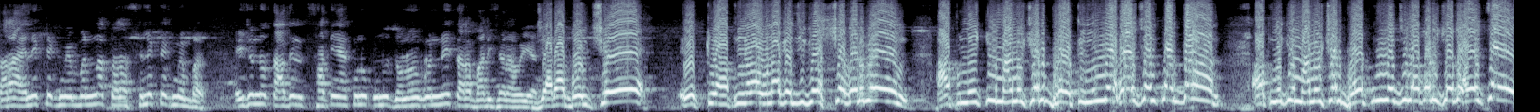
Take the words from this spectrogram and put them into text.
তারা ইলেকটেড মেম্বার না তারা সিলেক্টেড মেম্বার এই জন্য তাদের সাথে এখনও কোনো জনগণ নেই তারা বাড়ি ছাড়া হয়ে যারা বলছে একটু আপনারা ওনাকে জিজ্ঞাসা করবেন, আপনি কি মানুষের ভোট নিয়ে হয়েছেন প্রধান? আপনি কি মানুষের ভোট নিয়ে জেলা পরিষদ হয়েছেন?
